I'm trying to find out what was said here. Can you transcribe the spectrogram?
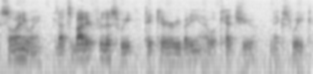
So anyway, that's about it for this week. Take care, everybody. I will catch you next week.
